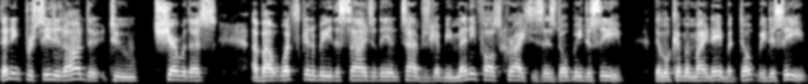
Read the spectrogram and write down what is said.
Then he proceeded on to, to share with us about what's going to be the signs of the end times. There's going to be many false Christs. He says, don't be deceived. They will come in my name, but don't be deceived.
